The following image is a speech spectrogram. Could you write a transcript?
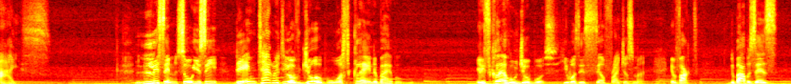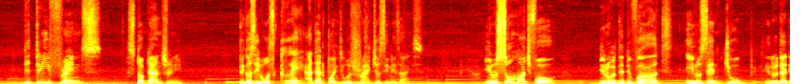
eyes. Listen, so you see, the integrity of Job was clear in the Bible. It is clear who Job was. He was a self righteous man. In fact, the Bible says the three friends stopped answering him because it was clear at that point he was righteous in his eyes. You know, so much for, you know, the devout, innocent Job, you know, that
